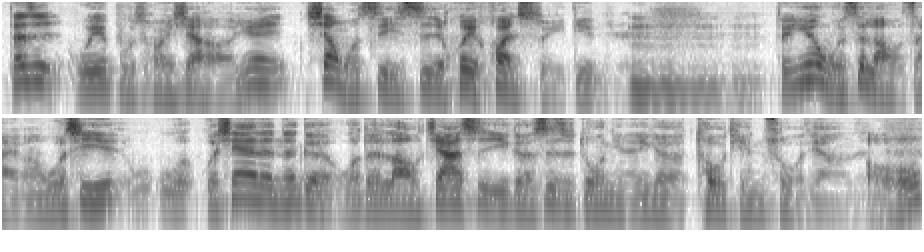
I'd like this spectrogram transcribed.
但是我也补充一下哈，因为像我自己是会换水电的人。嗯嗯嗯嗯，对，因为我是老宅嘛，我其实我我现在的那个我的老家是一个四十多年的一个。透天错这样子哦，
